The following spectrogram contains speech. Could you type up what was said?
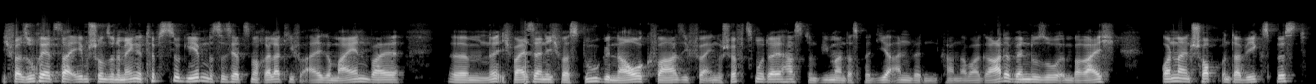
ich versuche jetzt da eben schon so eine Menge Tipps zu geben. Das ist jetzt noch relativ allgemein, weil ähm, ne, ich weiß ja nicht, was du genau quasi für ein Geschäftsmodell hast und wie man das bei dir anwenden kann. Aber gerade wenn du so im Bereich Online-Shop unterwegs bist,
